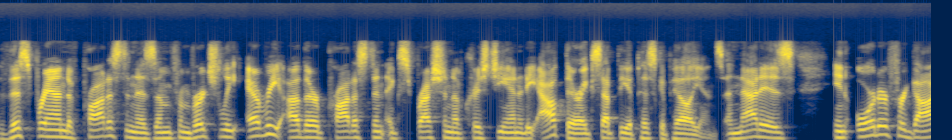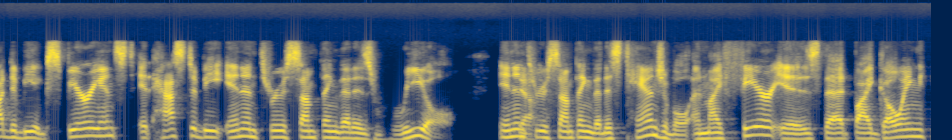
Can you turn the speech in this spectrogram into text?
this brand of Protestantism from virtually every other Protestant expression of Christianity out there except the Episcopalians. And that is, in order for God to be experienced, it has to be in and through something that is real, in and yeah. through something that is tangible. And my fear is that by going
